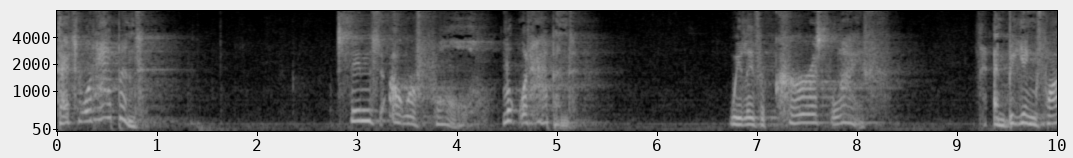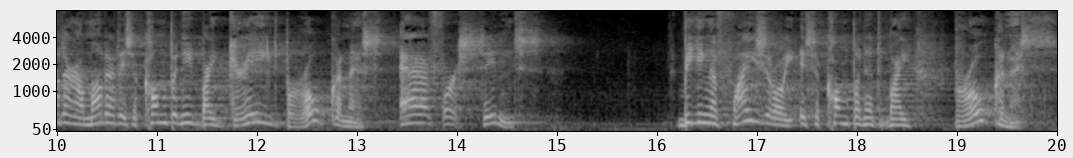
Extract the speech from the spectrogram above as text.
That's what happened. Since our fall, look what happened. We live a cursed life. And being father or mother is accompanied by great brokenness ever since. Being a viceroy is accompanied by brokenness.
